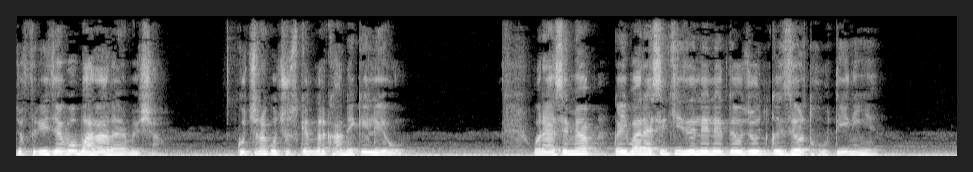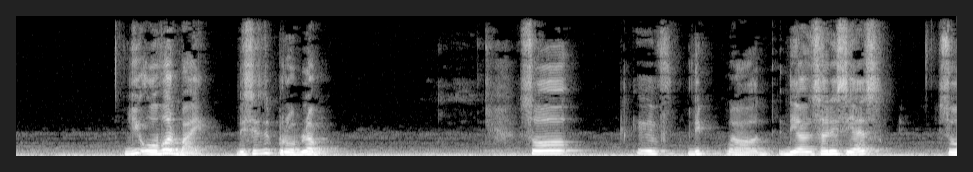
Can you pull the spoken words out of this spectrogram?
जो फ्रिज है वो भरा रहे हमेशा। कुछ ना कुछ उसके अंदर खाने के लिए हो। और ऐसे में आप कई बार ऐसी चीज़ें ले लेते हो जो उनकी ज़रूरत होती नहीं है। ये overbuy this is the problem so if the answer is yes so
